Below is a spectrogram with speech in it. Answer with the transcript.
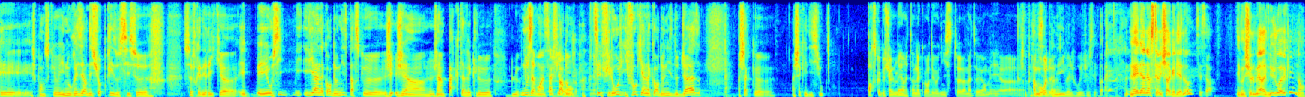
Et je pense qu'il nous réserve des surprises aussi, ce, ce Frédéric. euh, Et, et aussi, il y a un accordéoniste parce que j'ai un, pacte avec le, le- Nous avons un C'est le pacte, fil pardon. rouge. C'est le fil rouge. Il faut qu'il y ait un accordéoniste de jazz à chaque, euh, à chaque édition. Parce que Monsieur le maire est un accordéoniste euh, amateur, mais euh, Je sais pas amoureux si de. cette année il va jouer, je sais pas. L'année dernière c'était Richard Galliano, C'est ça. et Monsieur le maire est venu jouer avec lui, non?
